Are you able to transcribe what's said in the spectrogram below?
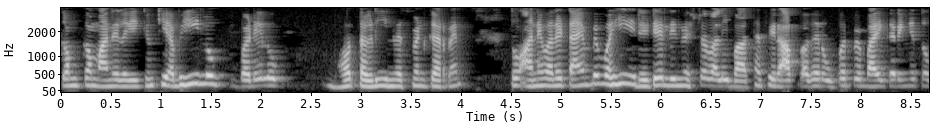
कम कम आने लगे, क्योंकि अभी लोग, बड़े लोग बहुत तगड़ी इन्वेस्टमेंट कर रहे हैं। तो आने वाले टाइम पे वही रिटेल इन्वेस्टर वाली बात है। फिर आप अगर ऊपर पे बाई करेंगे तो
